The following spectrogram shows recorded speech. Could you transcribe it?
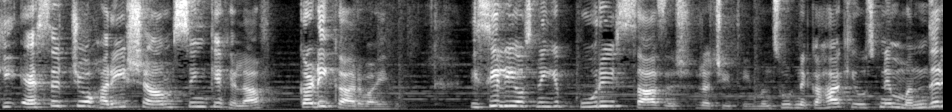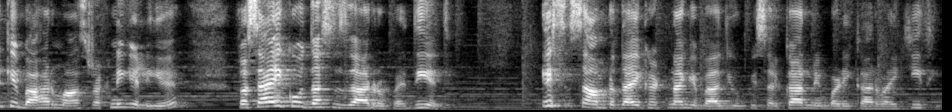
कि एसएचओ हरीश श्याम सिंह के खिलाफ कड़ी कार्रवाई हो। इसीलिए उसने ये पूरी साजिश रची थी। मंसूर ने कहा कि उसने मंदिर के बाहर मांस रखने के लिए कसाई को दस हज़ार रुपए दिए थे। इस सांप्रदायिक घटना के बाद यूपी सरकार ने बड़ी कार्रवाई की थी।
